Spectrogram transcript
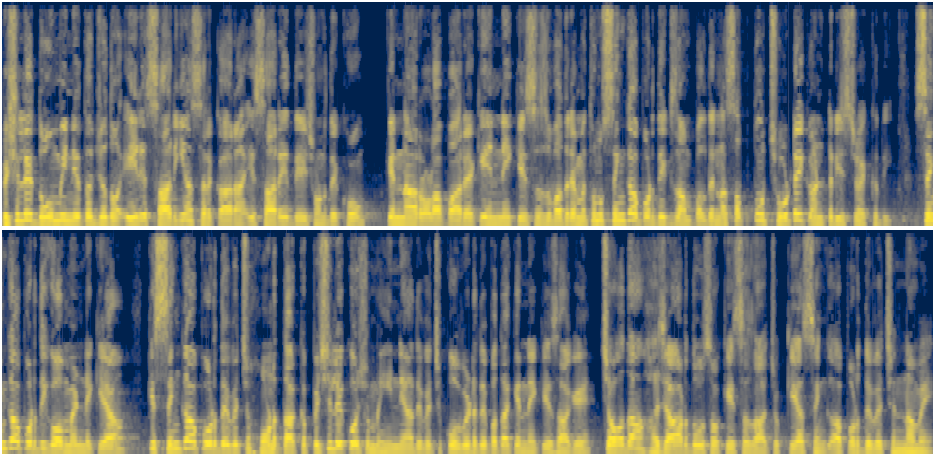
ਪਿਛਲੇ 2 ਮਹੀਨੇ ਤੋਂ ਜਦੋਂ ਇਹ ਸਾਰੀਆਂ ਸਰਕਾਰਾਂ, ਇਹ ਸਾਰੇ ਦੇਸ਼ ਹੁਣ ਦੇਖੋ ਕਿੰਨਾ ਰੌਲਾ ਪਾ ਰਿਹਾ ਕਿ ਇੰਨੇ ਕੇਸਸ ਵਧ ਰਹੇ। ਮੈਂ ਤੁਹਾਨੂੰ ਸਿੰਗਾਪੁਰ ਦੀ ਐਗਜ਼ਾਮਪਲ ਦਿੰਨਾ ਸਭ ਤੋਂ ਛੋਟੇ ਕੰਟਰੀਜ਼ ਚੋਂ ਇੱਕ ਦੀ। ਸਿੰਗਾਪੁਰ ਦੀ ਗਵਰਨਮੈਂਟ ਨੇ ਕਿਹਾ ਕਿ ਸਿੰਗਾਪੁਰ ਦੇ ਵਿੱਚ ਹੁਣ ਤੱਕ ਪਿਛਲੇ ਕੁਝ ਮਹੀਨਿਆਂ ਦੇ ਵਿੱਚ ਕੋਵਿਡ ਦੇ ਪਤਾ ਕਿੰਨੇ ਕੇਸ ਆ ਗਏ? 14200 ਕੇਸਸ ਆ ਚੁੱਕੇ ਆ ਸਿੰਗਾਪੁਰ ਦੇ ਵਿੱਚ ਨਵੇਂ।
